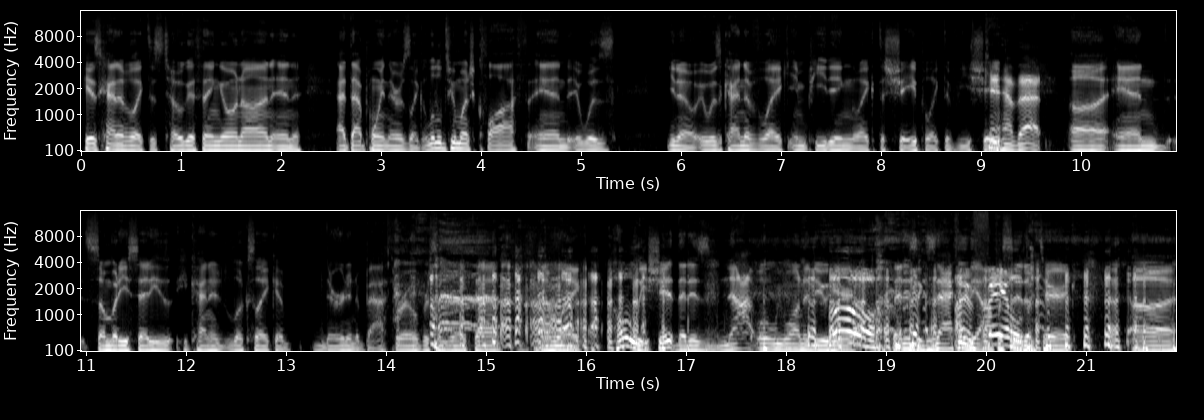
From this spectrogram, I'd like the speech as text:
he has kind of like this toga thing going on, and at that point there was like a little too much cloth, and it was. You know, it was kind of like impeding like the shape, like the V shape. Can't have that. Uh, and somebody said he he kind of looks like a nerd in a bathrobe or something like that. And I'm like, holy shit, that is not what we want to do here. Oh, that is exactly I the opposite of Taric. Uh,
